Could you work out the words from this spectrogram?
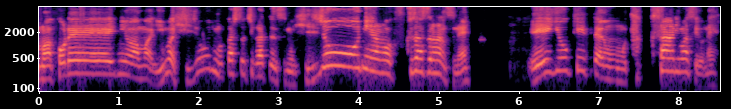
まあ、これには、まあ、今、非常に昔と違ってですね、非常にあの複雑なんですね。営業形態もたくさんありますよね。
